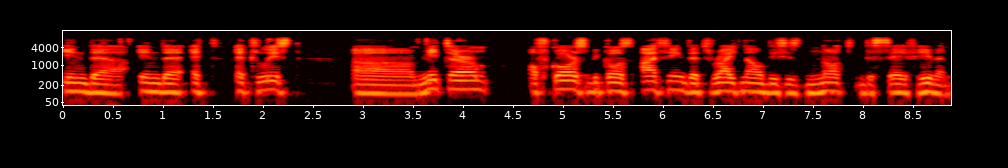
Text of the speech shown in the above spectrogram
in the in the at, at least uh, midterm of course, because I think that right now this is not the safe haven.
